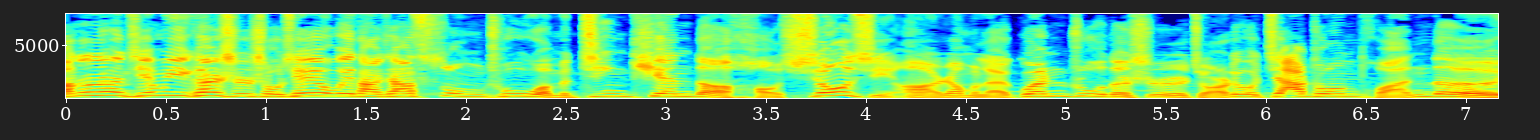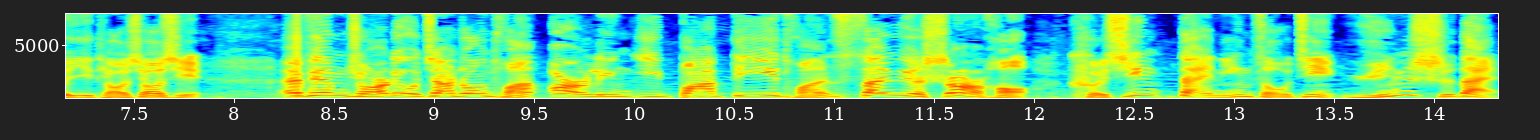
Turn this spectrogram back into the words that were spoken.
好的，那节目一开始，首先要为大家送出我们今天的好消息啊！让我们来关注的是九二六家装团的一条消息：FM 九二六家装团二零一八第一团三月十二号，可心带您走进云时代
